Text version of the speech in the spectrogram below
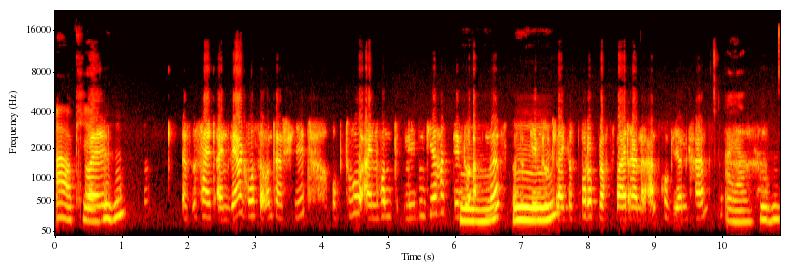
Ah, okay. Weil- Mhm. Es ist halt ein sehr großer Unterschied, ob du einen Hund neben dir hast, den du Mhm. abmisst und mit dem du Mhm. vielleicht das Produkt noch zwei, dreimal anprobieren kannst, Ah ja. Mhm,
